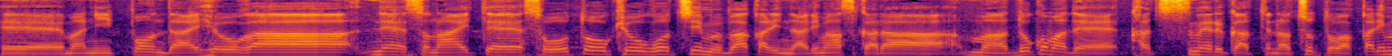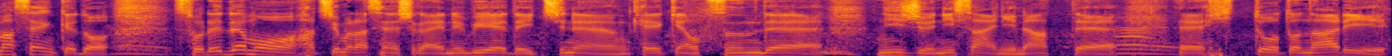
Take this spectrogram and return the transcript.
えーまあ、日本代表が、ね、その相手、相当強豪チームばかりになりますから、まあ、どこまで勝ち進めるかっていうのはちょっと分かりませんけど、はい、それでも八村選手が NBA で1年経験を積んで、22歳になって、はい、えー、筆頭となり、はい、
